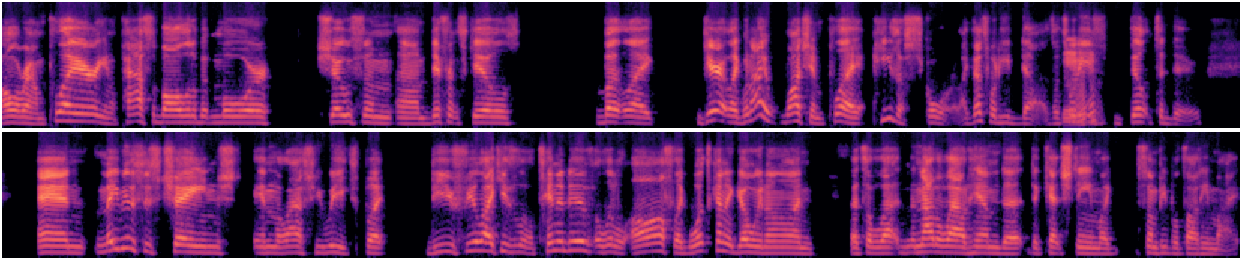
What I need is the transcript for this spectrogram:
all around player, you know, pass the ball a little bit more, show some um, different skills. But like Garrett, like when I watch him play, he's a scorer. Like that's what he does, that's mm-hmm. what he's built to do. And maybe this has changed in the last few weeks, but do you feel like he's a little tentative, a little off? Like what's kind of going on that's a lot not allowed him to to catch steam like some people thought he might?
